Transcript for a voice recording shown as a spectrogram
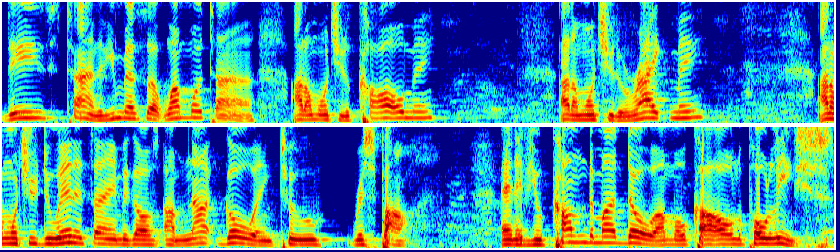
these times, if you mess up one more time, I don't want you to call me. I don't want you to write me. I don't want you to do anything because I'm not going to respond. And if you come to my door, I'm going to call the police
